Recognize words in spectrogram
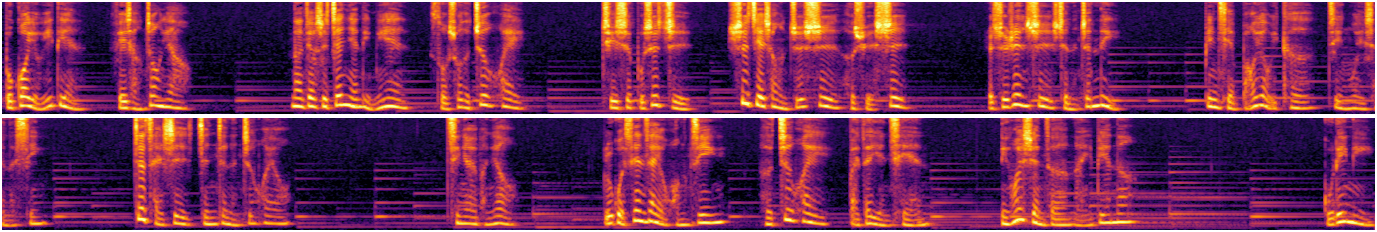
不过有一点非常重要，那就是箴言里面所说的智慧，其实不是指世界上的知识和学识。而是认识神的真理，并且保有一颗敬畏神的心，这才是真正的智慧哦。亲爱的朋友，如果现在有黄金和智慧摆在眼前，你会选择哪一边呢？鼓励你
